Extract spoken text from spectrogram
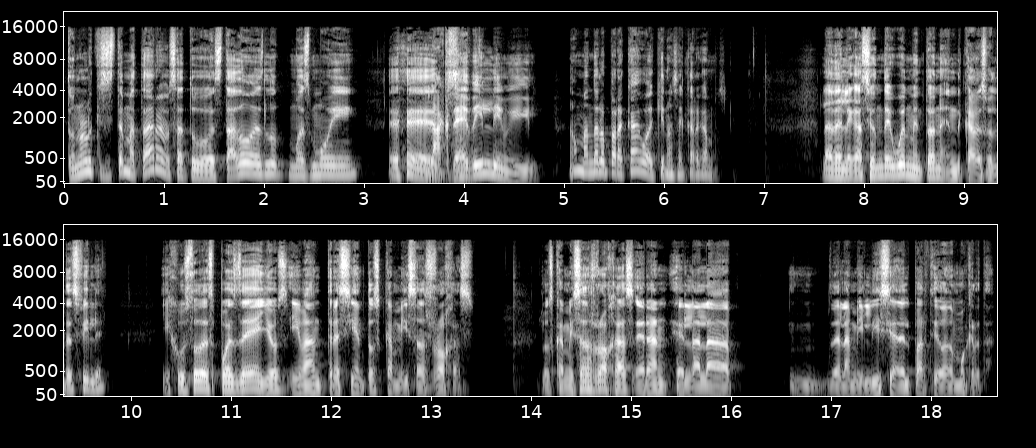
tú no lo quisiste matar. O sea, tu estado es, lo- es muy eh, débil y, y- no, mándalo para acá, güey. Aquí nos encargamos. La delegación de Wilmington encabezó el desfile y justo después de ellos iban 300 camisas rojas. Los camisas rojas eran el ala mm, de la milicia del Partido Demócrata.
